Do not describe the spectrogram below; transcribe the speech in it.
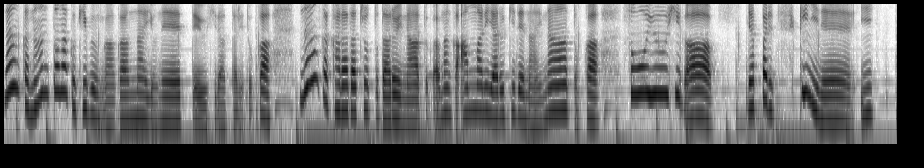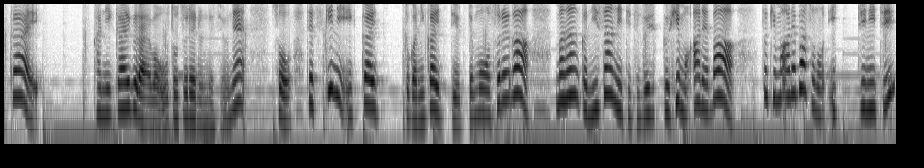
なんかなんとなく気分が上がんないよねっていう日だったりとかなんか体ちょっとだるいなとかなんかあんまりやる気出ないなとかそういう日がやっぱり月にね1回か2回ぐらいは訪れるんですよね。そうで月に1回とか2回って言ってもそれがまあなんか23日続く日もあれば時もあればその1日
